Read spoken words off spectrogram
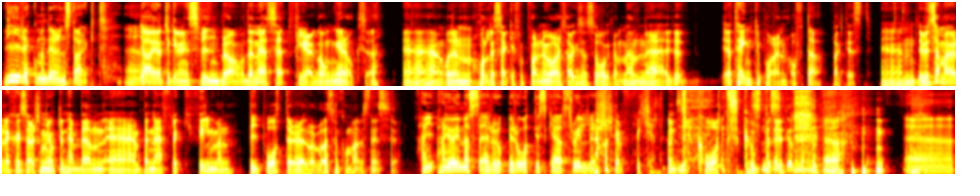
vi rekommenderar den starkt. Eh, ja, jag tycker den är svinbra. Och den har jag sett flera gånger också. Uh, och den håller säkert fortfarande. Nu var det ett tag sedan jag såg den. Men uh, jag tänker på den ofta faktiskt. Uh, det är väl samma regissör som gjort den här Ben, ben Affleck-filmen. Deepwater eller vad det var som kom alldeles nyss. Han, han gör ju mest erotiska thrillers. Ja, jag vet. Han är kåt skubbe. ja.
